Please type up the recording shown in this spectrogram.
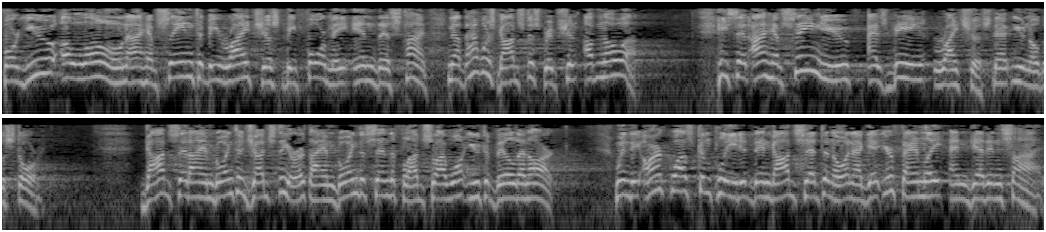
for you alone I have seen to be righteous before me in this time. Now that was God's description of Noah. He said, I have seen you as being righteous. Now you know the story. God said, I am going to judge the earth. I am going to send a flood, so I want you to build an ark. When the ark was completed, then God said to Noah, now get your family and get inside.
